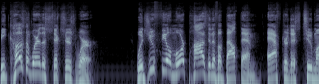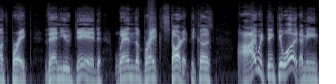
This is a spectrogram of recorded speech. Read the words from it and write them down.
Because of where the Sixers were, would you feel more positive about them after this two month break than you did when the break started because I would think you would. I mean,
